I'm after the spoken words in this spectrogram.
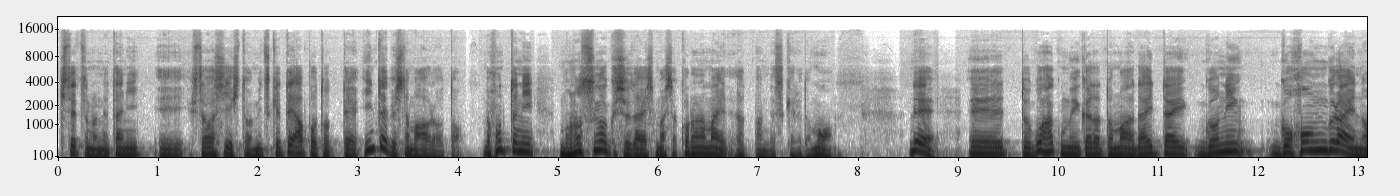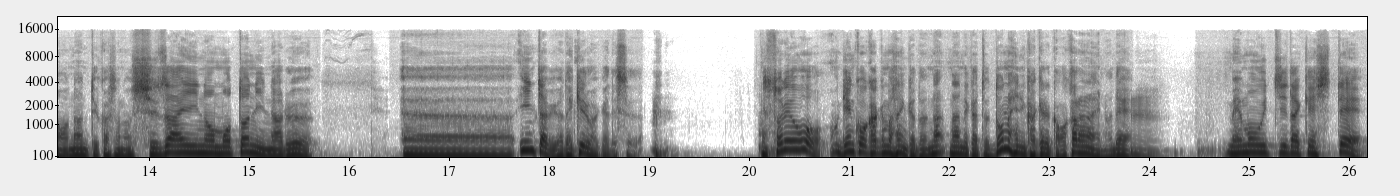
季節のネタに、えーふさわしい人を見つけてアポを取ってインタビューして回ろうと。本当にものすごく取材しました。コロナ前だったんですけれども。で、えーっと5泊6日だとまあ大体5人5本ぐらいのなんていうかその取材の元になる、えーインタビューができるわけです。でそれを原稿は書けませんけどななんでかというとどの日に書けるかわからないので、うん。メモ打ちだけして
